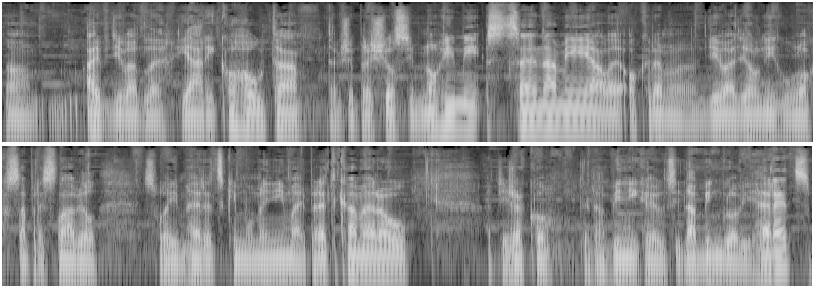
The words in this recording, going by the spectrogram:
no, aj v divadle Jary Kohouta, takže prešiel si mnohými scénami, ale okrem divadelných úloh sa preslávil svojim hereckým umením aj pred kamerou a tiež ako teda vynikajúci dubbingový herec.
